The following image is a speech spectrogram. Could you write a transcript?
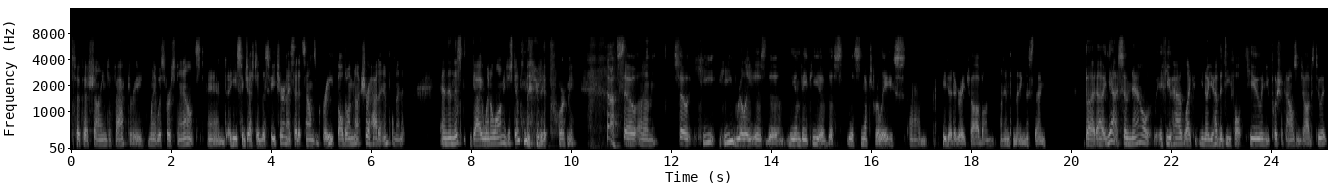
took a shine to Faktory when it was first announced and he suggested this feature and i said it sounds great although i'm not sure how to implement it and then this guy went along and just implemented it for me so um, so he he really is the the MVP of this this next release. Um, he did a great job on on implementing this thing. But uh, yeah, so now if you have like you know you have the default queue and you push a thousand jobs to it,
